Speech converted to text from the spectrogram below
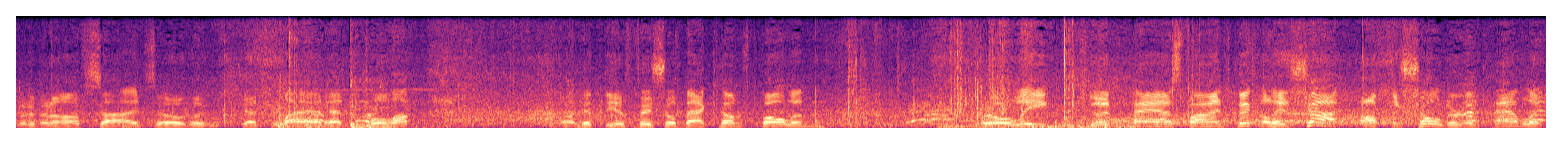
Would have been offside, so the Jets lad had to pull up. That hit the official. Back comes Bolland. Frolik, good pass, finds Bickell. His shot off the shoulder of Pavelec.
